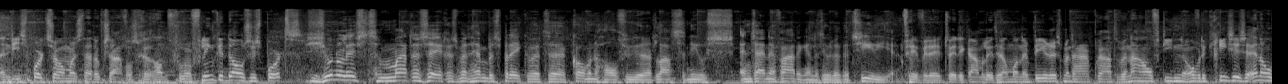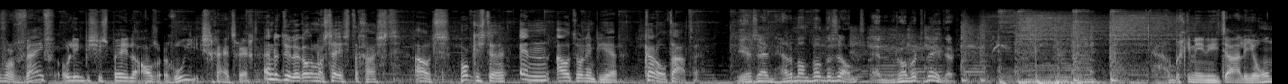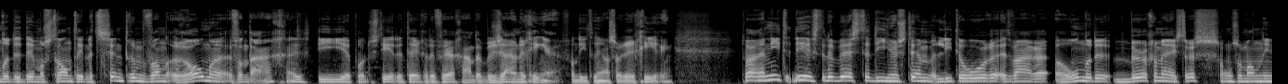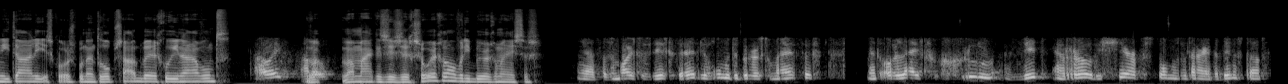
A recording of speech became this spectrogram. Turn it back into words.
En die sportzomer staat ook s'avonds garant voor een flinke dosis sport. Journalist Maarten Zegers, met hem bespreken we het uh, komende half uur... het laatste nieuws en zijn ervaringen natuurlijk uit Syrië. VVD Tweede Kamerlid Helman en Peres, met haar praten we na half tien... over de crisis en over vijf Olympische Spelen als roeischeidsrechter. En natuurlijk ook nog steeds te gast, oud-hockeyster en oud-Olympiër Carol Taten. Hier zijn Herman van der Zand en Robert Meder. Beginnen in Italië. Honderden demonstranten in het centrum van Rome vandaag. Eh, die eh, protesteerden tegen de vergaande bezuinigingen van de Italiaanse regering. Het waren niet de eerste de beste die hun stem lieten horen. Het waren honderden burgemeesters. Onze man in Italië is correspondent Rob Zoutberg. Goedenavond. Hoi, hallo. waar maken ze zich zorgen over die burgemeesters? Ja, het was een mooi gezicht, hè? Die honderden burgemeesters. Met olijf, groen, wit en rode sjerp stonden ze daar in de binnenstad.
